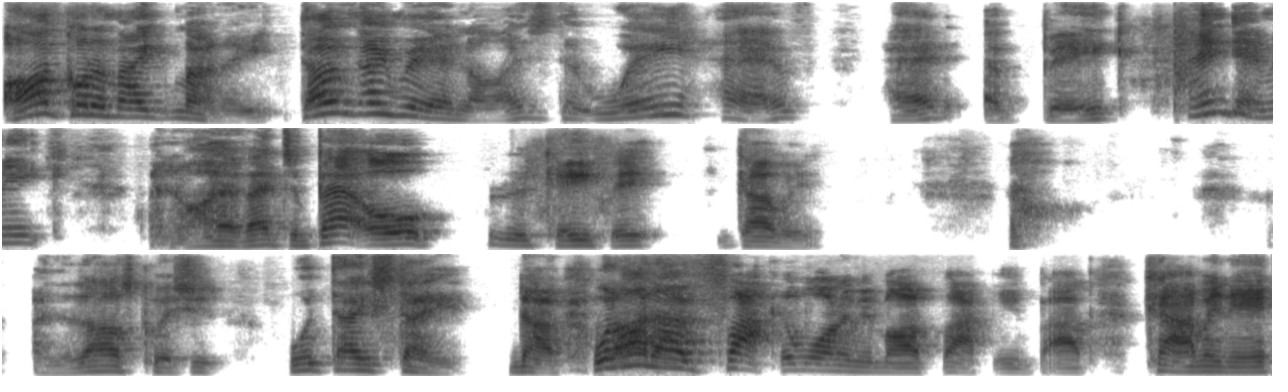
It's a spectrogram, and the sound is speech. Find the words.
I've got to make money. Don't they realise that we have had a big pandemic and I have had to battle to keep it going? And the last question, would they stay? No. Well, I don't fucking want him in my fucking pub. Come in here,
